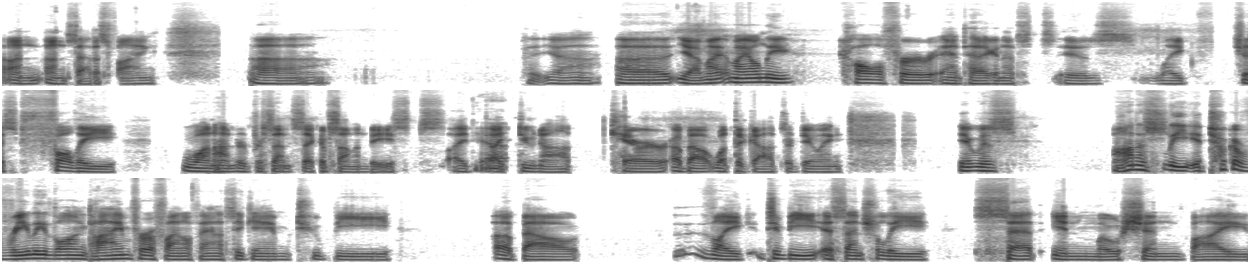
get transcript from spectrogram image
un, unsatisfying. Uh but yeah. Uh yeah, my, my only call for antagonists is like just fully 100% sick of summon beasts. I, Yeah. I do not care about what the gods are doing. It was honestly, it took a really long time for a Final Fantasy game to be about like to be essentially set in motion by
